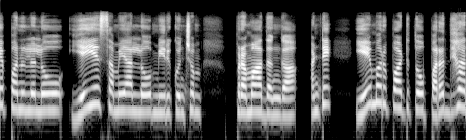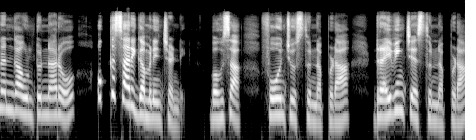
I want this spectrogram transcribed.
ఏ పనులలో ఏ ఏ సమయాల్లో మీరు కొంచెం ప్రమాదంగా అంటే ఏ మరుపాటుతో పరధ్యానంగా ఉంటున్నారో ఒక్కసారి గమనించండి. బహుశా ఫోన్ చూస్తున్నప్పుడా డ్రైవింగ్ చేస్తున్నప్పుడా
